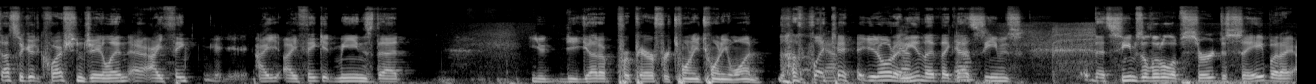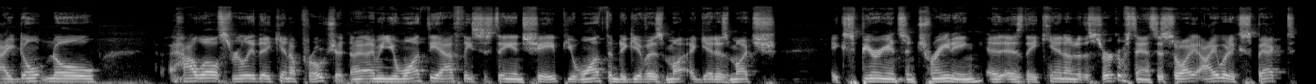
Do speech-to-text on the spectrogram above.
that's a good question jalen i think i i think it means that you you got to prepare for 2021 like yeah. you know what yeah. i mean like, like yeah. that seems that seems a little absurd to say, but I, I don't know how else really they can approach it. I, I, mean, you want the athletes to stay in shape. You want them to give as much, get as much experience and training as, as, they can under the circumstances. So I, I, would expect,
